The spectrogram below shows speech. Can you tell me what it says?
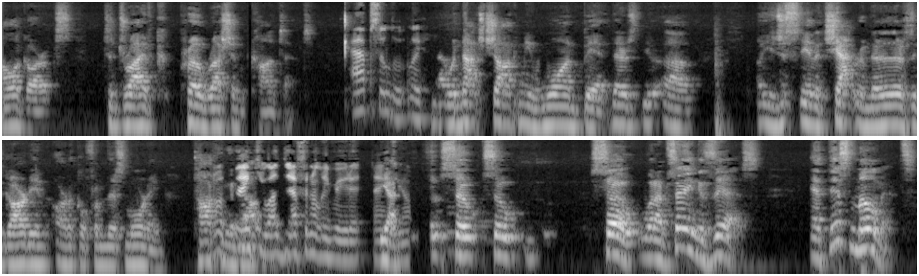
Oligarchs to drive pro Russian content. Absolutely. That would not shock me one bit. There's, uh, you just see in the chat room there, there's a Guardian article from this morning talking oh, thank about. you. I'll definitely read it. Thank yeah. you. So, so, so what I'm saying is this: at this moment,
